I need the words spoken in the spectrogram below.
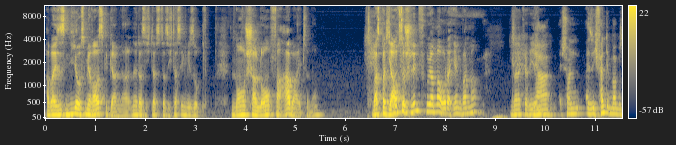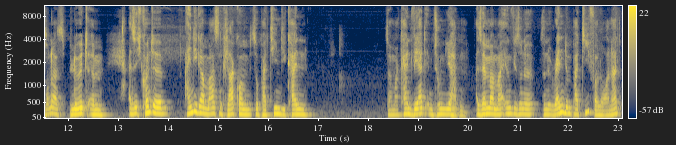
Aber es ist nie aus mir rausgegangen, halt, ne, dass ich das, dass ich das irgendwie so nonchalant verarbeite. Ne? War es bei dir auch so schlimm früher mal oder irgendwann mal in seiner Karriere? Ja, schon. Also ich fand immer besonders blöd. Ähm, also ich konnte einigermaßen klarkommen mit so Partien, die keinen sagen wir mal, keinen Wert im Turnier hatten. Also wenn man mal irgendwie so eine, so eine random Partie verloren hat,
